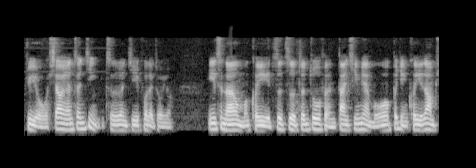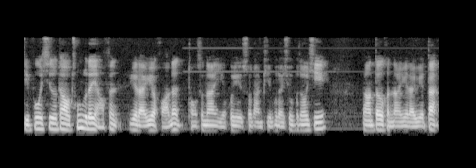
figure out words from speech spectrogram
具有消炎镇静、滋润肌肤的作用。因此呢我们可以自制珍珠粉蛋清面膜，不仅可以让皮肤吸收到充足的养分，越来越滑嫩，同时呢也会缩短皮肤的修复周期，让痘痕呢越来越淡。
